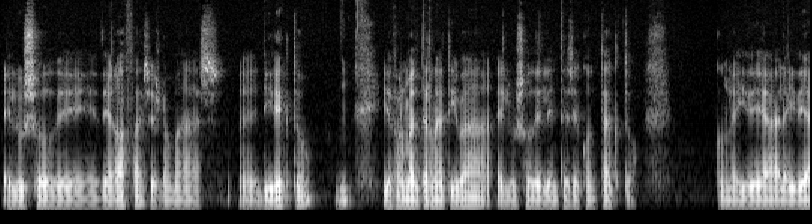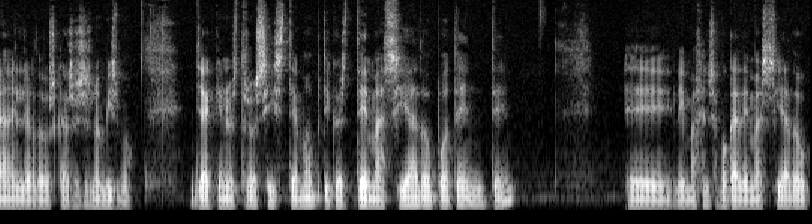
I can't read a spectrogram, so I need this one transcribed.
el uso de, gafas es lo más directo y de forma alternativa el uso de lentes de contacto. Con la idea, la idea en los dos casos es lo mismo, ya que nuestro sistema óptico es demasiado potente, eh, la imagen se enfoca demasiado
